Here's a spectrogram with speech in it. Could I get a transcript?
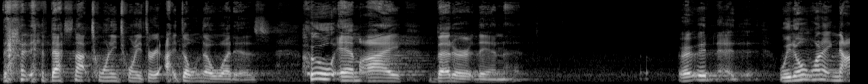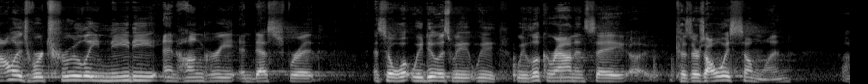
If that's not 2023 i don't know what is. Who am i better than? We don't want to acknowledge we're truly needy and hungry and desperate. And so what we do is we, we, we look around and say because uh, there's always someone uh,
